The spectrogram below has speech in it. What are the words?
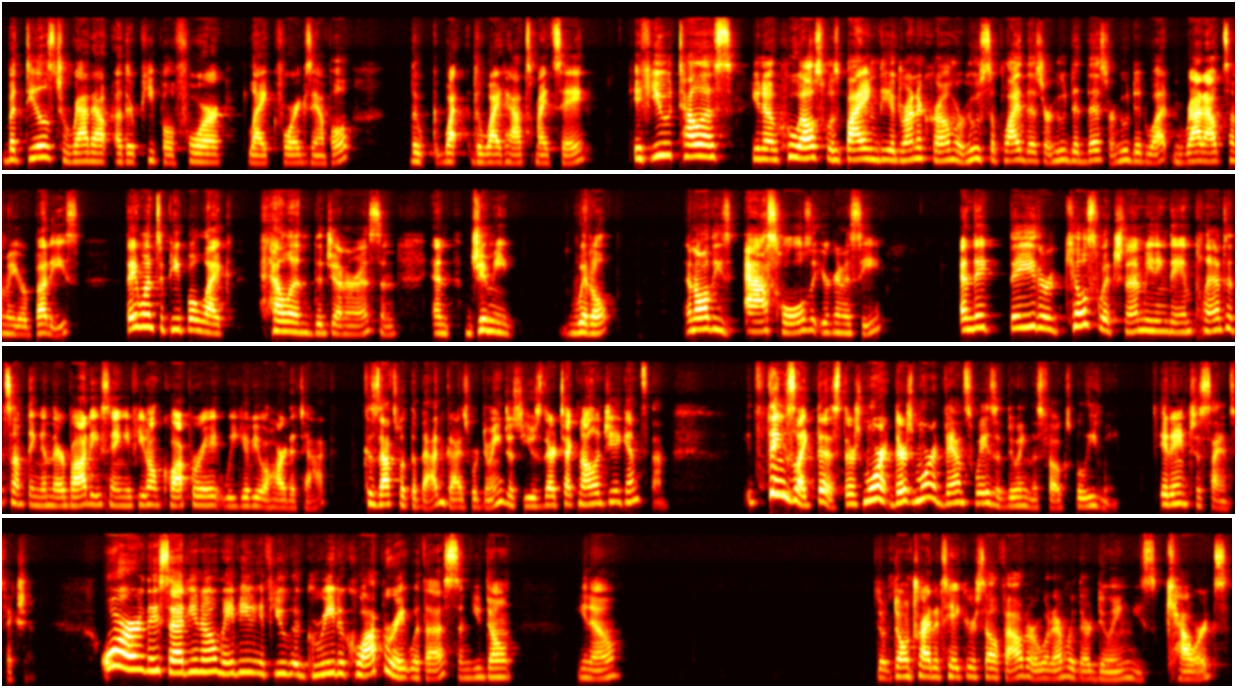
but deals to rat out other people for, like, for example, the what the white hats might say, if you tell us, you know, who else was buying the adrenochrome or who supplied this or who did this or who did what, and rat out some of your buddies, they went to people like Helen DeGeneres and and Jimmy Whittle and all these assholes that you're going to see and they they either kill switch them meaning they implanted something in their body saying if you don't cooperate we give you a heart attack because that's what the bad guys were doing just use their technology against them. Things like this. There's more there's more advanced ways of doing this folks believe me. It ain't just science fiction. Or they said you know maybe if you agree to cooperate with us and you don't you know don't, don't try to take yourself out or whatever they're doing these cowards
